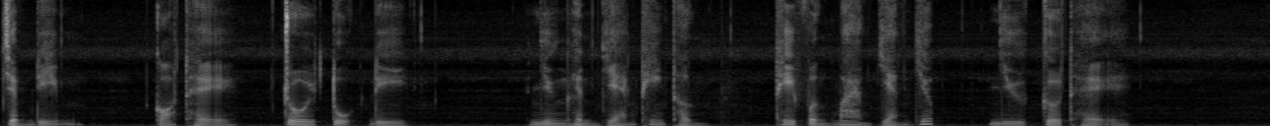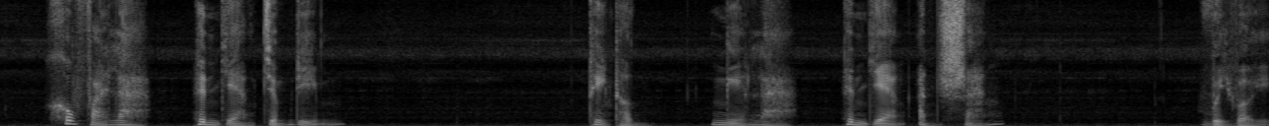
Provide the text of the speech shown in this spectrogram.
chấm điểm có thể trôi tuột đi. Nhưng hình dáng thiên thần thì vẫn mang dáng dấp như cơ thể. Không phải là hình dạng chấm điểm. Thiên thần nghĩa là hình dạng ánh sáng. Vì vậy,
